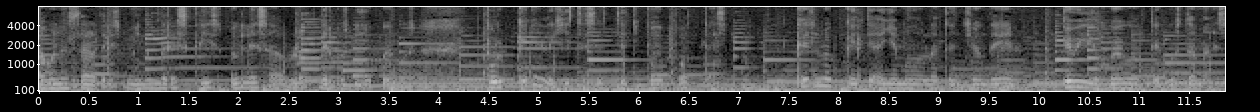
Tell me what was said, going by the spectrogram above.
Hola, buenas tardes. mi nombre es Chris. Hoy les hablo de los videojuegos. ¿Por qué elegiste este tipo de podcast? ¿Qué es lo que te ha llamado la atención de él? ¿Qué videojuego te gusta más?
